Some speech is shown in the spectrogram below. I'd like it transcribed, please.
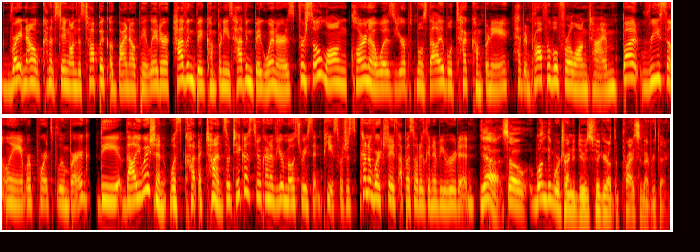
right now, kind of staying on this topic of buy now, pay later, having big companies, having big winners. For so long, Klarna was Europe's most valuable tech company, had been profitable for a long time, but recently, reports Bloomberg, the valuation was cut a ton. So take us through kind of your most recent piece, which is kind of where today's episode is going to be rooted. Yeah. So one thing we're trying to do is figure out the price of everything.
